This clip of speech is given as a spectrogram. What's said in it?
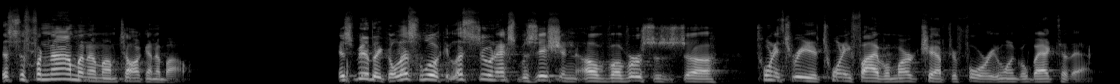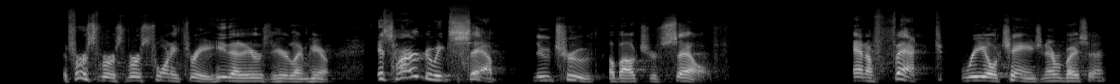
That's the phenomenon I'm talking about. It's biblical. Let's look. Let's do an exposition of uh, verses uh, 23 to 25 of Mark chapter 4. You want to go back to that. The first verse, verse 23 He that hears to hear, let him hear. It's hard to accept new truth about yourself and affect real change. And everybody said,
